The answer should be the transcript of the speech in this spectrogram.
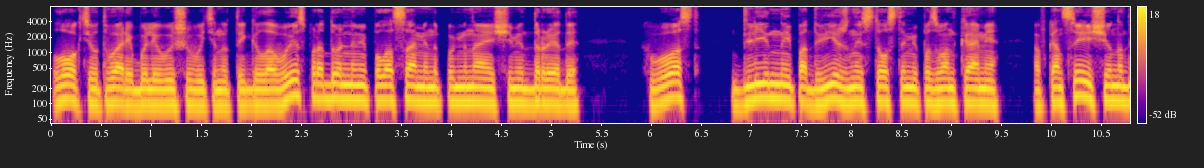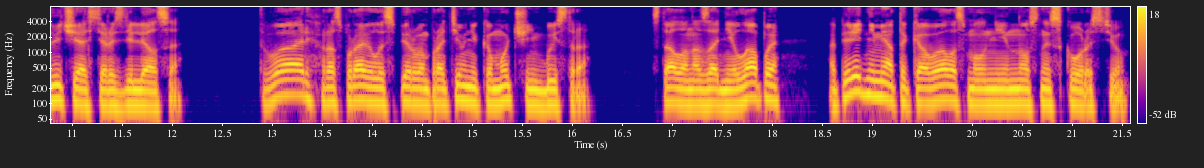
Локти у твари были выше вытянутой головы с продольными полосами, напоминающими дреды. Хвост длинный, подвижный, с толстыми позвонками, а в конце еще на две части разделялся. Тварь расправилась с первым противником очень быстро. Стала на задние лапы, а передними атаковала с молниеносной скоростью.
